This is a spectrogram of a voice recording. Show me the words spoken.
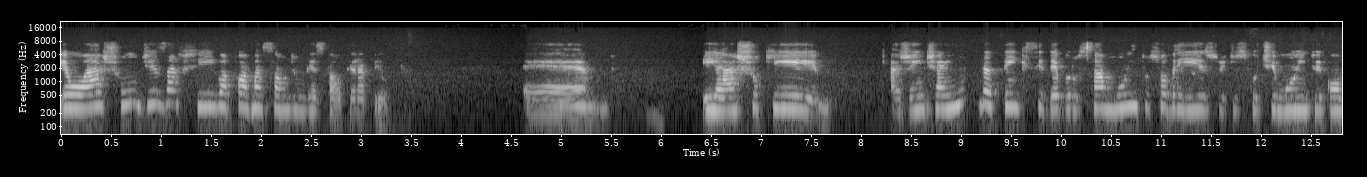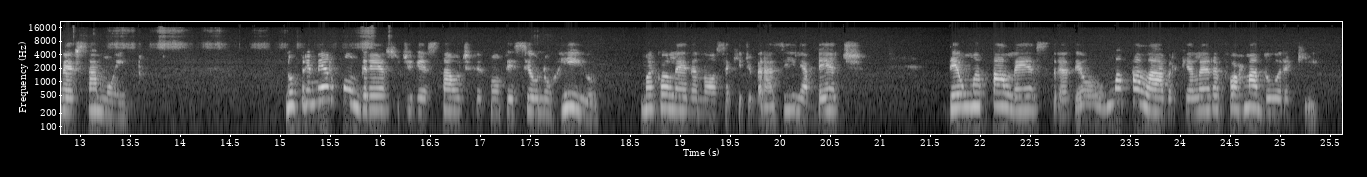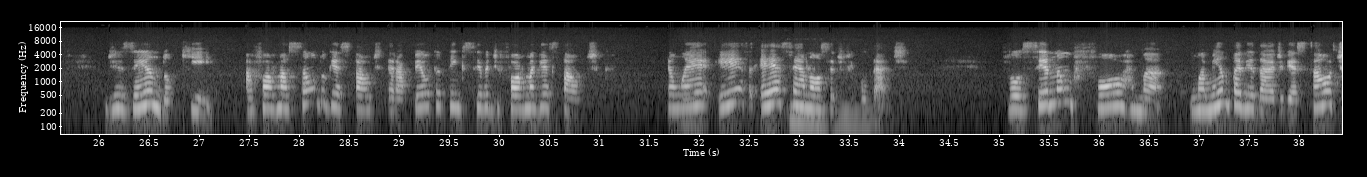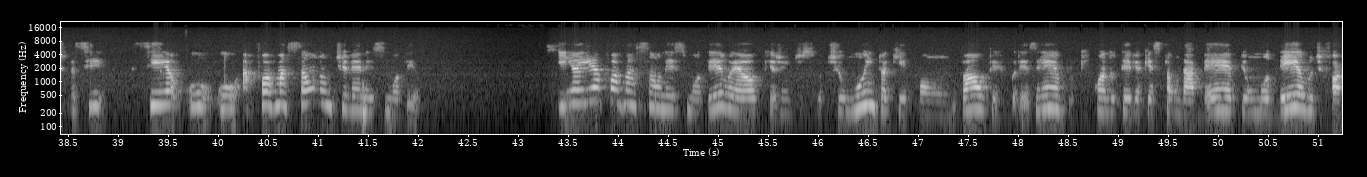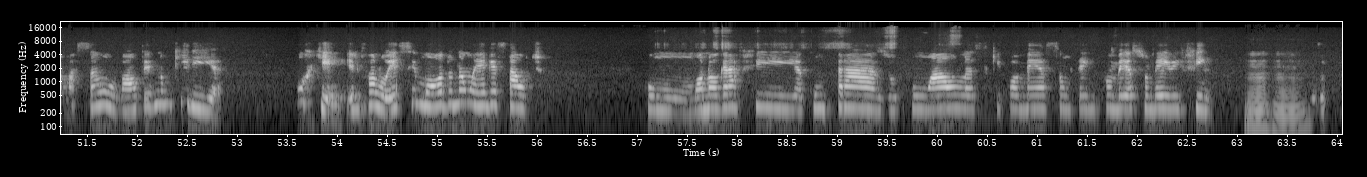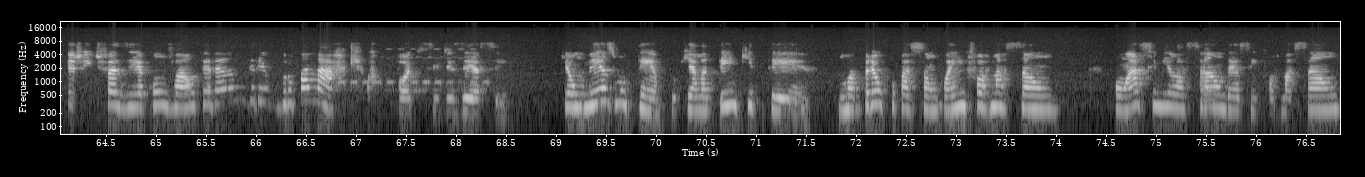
Eu acho um desafio a formação de um Gestalt terapeuta. É, e acho que a gente ainda tem que se debruçar muito sobre isso e discutir muito e conversar muito. No primeiro congresso de Gestalt que aconteceu no Rio, uma colega nossa aqui de Brasília, a Beth, deu uma palestra, deu uma palavra, que ela era formadora aqui, dizendo que a formação do Gestalt terapeuta tem que ser de forma gestáltica. Então, é, essa é a nossa dificuldade você não forma uma mentalidade gestáltica se, se o, o, a formação não tiver nesse modelo. E aí a formação nesse modelo é algo que a gente discutiu muito aqui com o Walter, por exemplo, que quando teve a questão da BEP, um modelo de formação, o Walter não queria. Por quê? Ele falou, esse modo não é gestáltico. Com monografia, com prazo, com aulas que começam, tem começo, meio e fim. Uhum. O grupo que a gente fazia com o Walter era um grupo anárquico, pode-se dizer assim. Que ao mesmo tempo que ela tem que ter uma preocupação com a informação, com a assimilação dessa informação,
